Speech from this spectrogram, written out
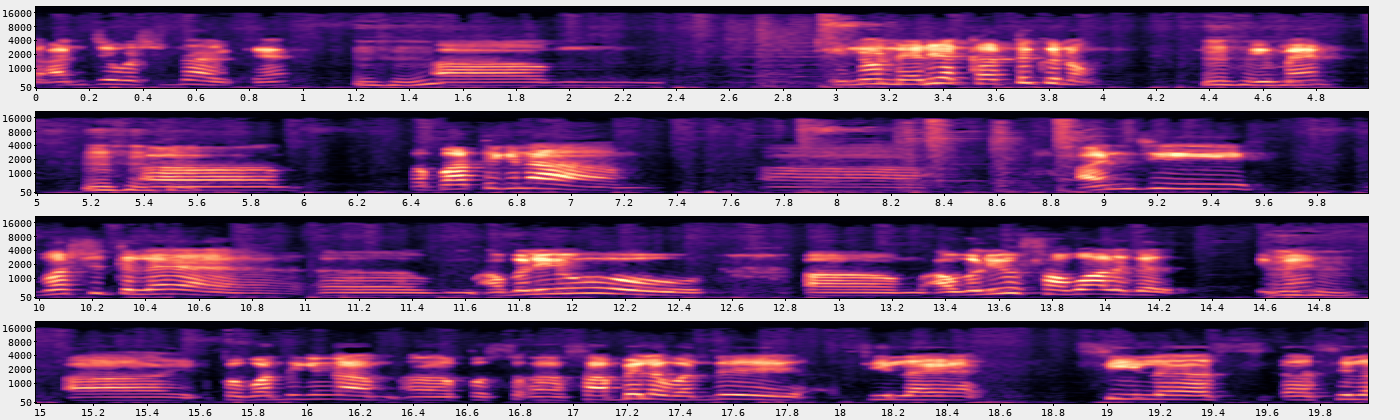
அஞ்சு வருஷம் தான் இருக்கேன். இன்னும் நிறைய கத்துக்கணும். பாத்தீங்கன்னா அஞ்சு வருஷத்துல ஆஹ், அவ்வளையும் சவால்கள். இப்ப பாத்தீங்கன்னா சபையில வந்து சில சில சில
